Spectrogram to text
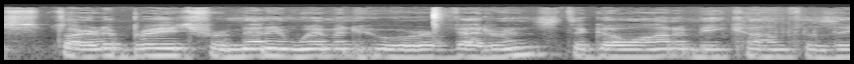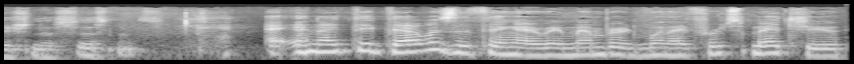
start a bridge for men and women who were veterans to go on and become physician assistants. And I think that was the thing I remembered when I first met you.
